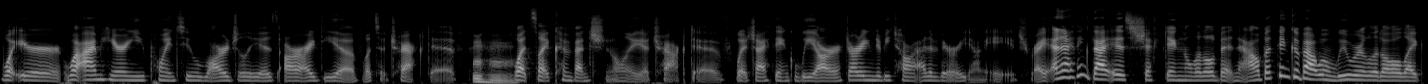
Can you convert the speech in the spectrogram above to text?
what you're what I'm hearing you point to largely is our idea of what's attractive, hmm what's like conventionally attractive, which I think we are starting to be taught at a very young age, right? And I think that is shifting a little bit now. But think about when we were little, like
